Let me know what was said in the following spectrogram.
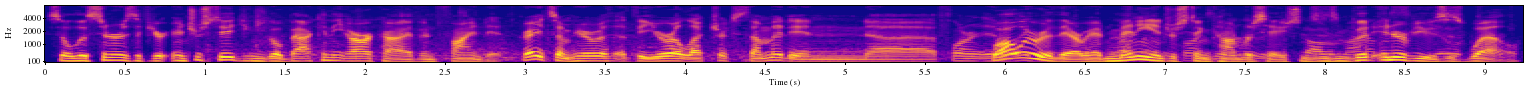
So, listeners, if you're interested, you can go back in the archive and find it. Great. So, I'm here with, at the Eurelectric Summit in uh, Florence. While we were there, we had many interesting conversations and some good interviews as well.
